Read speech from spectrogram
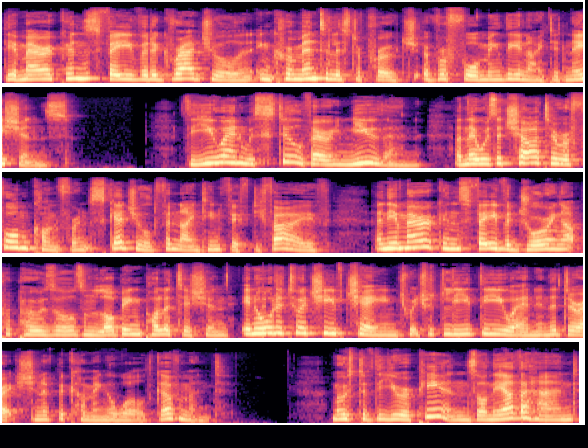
The Americans favoured a gradual and incrementalist approach of reforming the United Nations. The UN was still very new then, and there was a Charter Reform Conference scheduled for 1955, and the Americans favoured drawing up proposals and lobbying politicians in order to achieve change which would lead the UN in the direction of becoming a world government. Most of the Europeans, on the other hand,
